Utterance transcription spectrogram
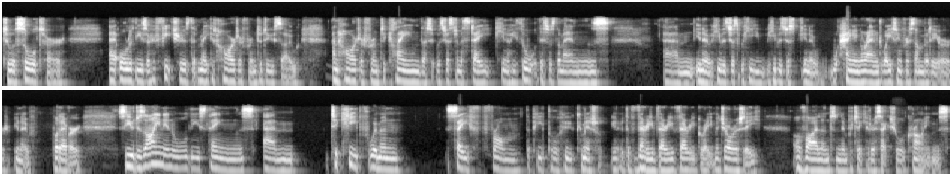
to assault her. Uh, all of these are features that make it harder for him to do so and harder for him to claim that it was just a mistake. You know, he thought this was the men's. Um, you know, he was just he he was just you know hanging around waiting for somebody or you know whatever. So you design in all these things um, to keep women safe from the people who commit, you know, the very, very, very great majority of violent and in particular sexual crimes.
